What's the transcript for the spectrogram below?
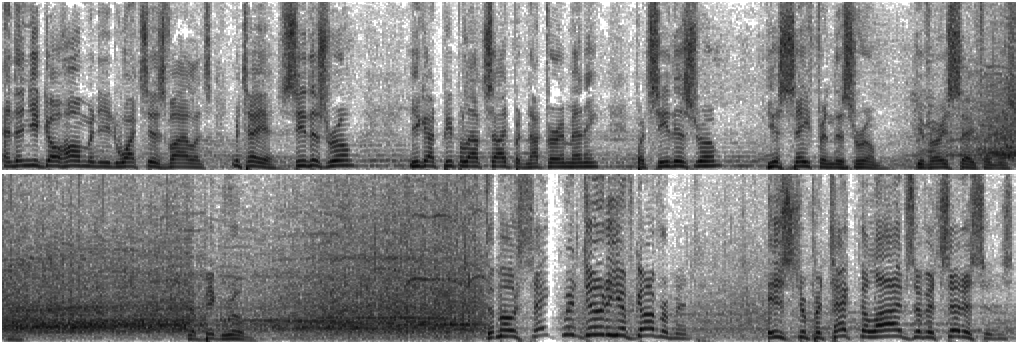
and then you'd go home and you'd watch this violence. Let me tell you, see this room? You got people outside, but not very many. But see this room? You're safe in this room. You're very safe in this room. It's a big room. The most sacred duty of government is to protect the lives of its citizens,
